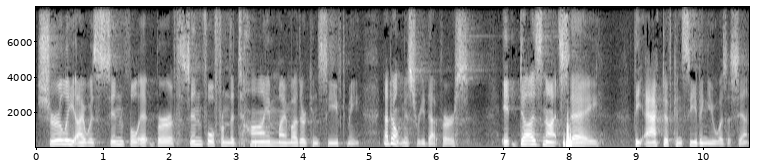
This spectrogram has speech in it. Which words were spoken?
Surely I was sinful at birth, sinful from the time my mother conceived me. Now, don't misread that verse. It does not say the act of conceiving you was a sin.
